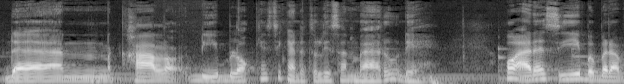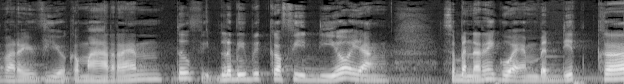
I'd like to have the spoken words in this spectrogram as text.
Dan kalau di blognya sih nggak ada tulisan baru deh. Oh ada sih beberapa review kemarin tuh lebih ke video yang sebenarnya gue embedded ke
